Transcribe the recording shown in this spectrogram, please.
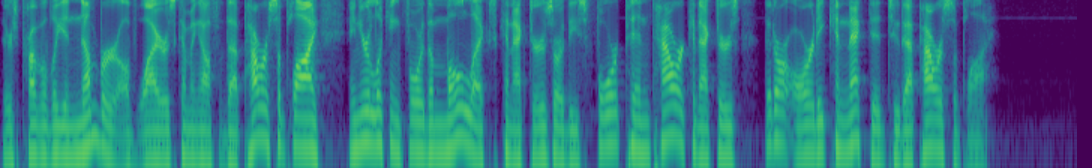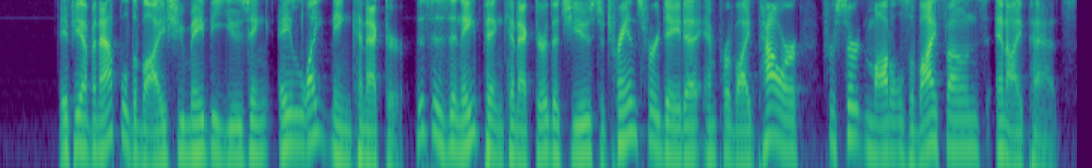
There's probably a number of wires coming off of that power supply, and you're looking for the Molex connectors or these four pin power connectors that are already connected to that power supply. If you have an Apple device, you may be using a Lightning connector. This is an 8 pin connector that's used to transfer data and provide power for certain models of iPhones and iPads.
